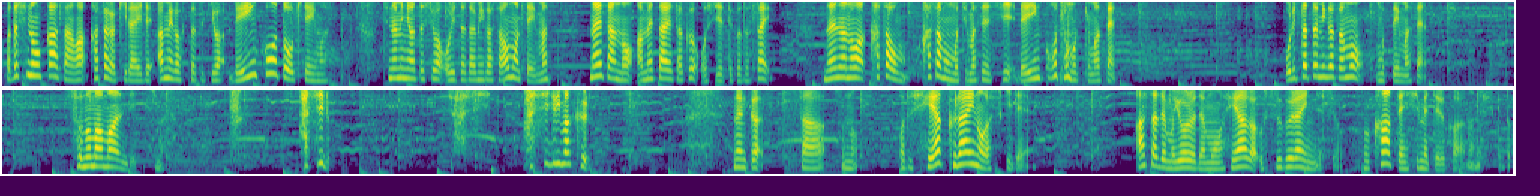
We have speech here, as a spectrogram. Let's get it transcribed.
私のお母さんは傘が嫌いで雨が降った時はレインコートを着ています。ちなみに私は折りたたみ傘を持っています。なえさんの雨対策教えてください。なえなのは傘を傘も持ちませんしレインコートも着ません。折りたたみ傘も持っていません。そのままで来ます。走る。走走りまくる。なんかさその私部屋暗いのが好きで。朝でも夜でも部屋が薄暗いんですよ。カーテン閉めてるからなんですけど。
